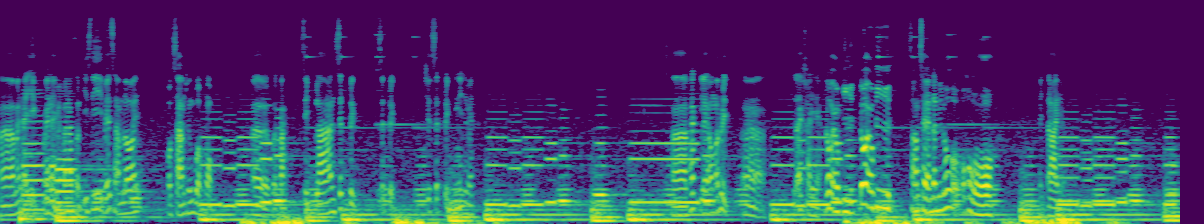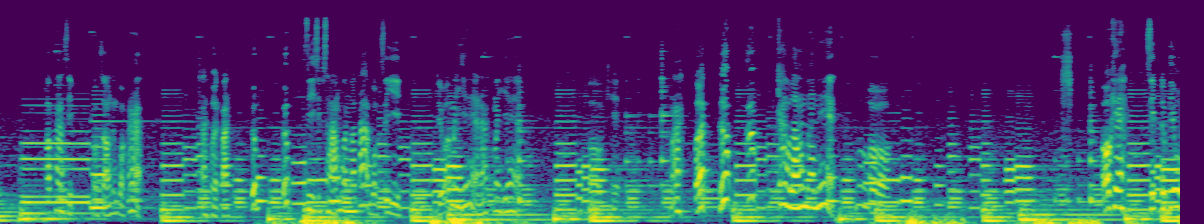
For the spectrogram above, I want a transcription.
อ่าไม่ได้อีกไม่ได้อีกไม่ได้สดอีซี่เบสสามร้อยบวกสามถึงบวกหกเออเปิดไปสิบล้านเซตตึกเซตตึกชื่อเซตตึกนี้ใช่ไหมอ่าแพ็คเลี้ยงมาดริดอ่า ได้ใครอะโดยเอลพีโดยเอลพีสามแสนดันิโลโอ้โหไอ้ตายท็อปห้าสิบบวกสองถึงบวกห้าอ่เปิดไปอึ๊บอึ๊บสี่สิบสามวันมาต้าบวกสี่ถือว่าไม่แย่นะไม่แย่โอเคมาเปิดอึ๊บอึ๊บเก้าล้านมานี่โอ้โอเคสิบดิว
